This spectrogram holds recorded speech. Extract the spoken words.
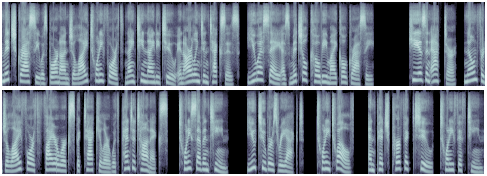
Mitch Grassi was born on July 24, 1992 in Arlington, Texas, USA as Mitchell Coby Michael Grassi. He is an actor, known for July 4th Fireworks Spectacular with Pentatonix, 2017, YouTubers React, 2012, and Pitch Perfect 2, 2015.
